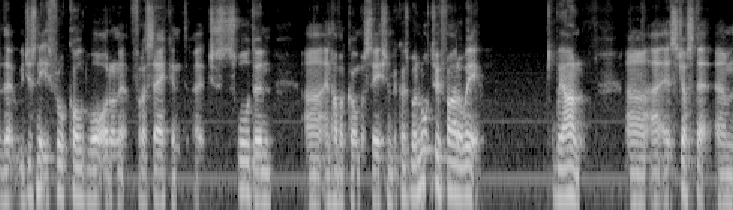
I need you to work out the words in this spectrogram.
that we just need to throw cold water on it for a second, uh, just slow down uh, and have a conversation because we're not too far away we aren't. Uh, it's just that um,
